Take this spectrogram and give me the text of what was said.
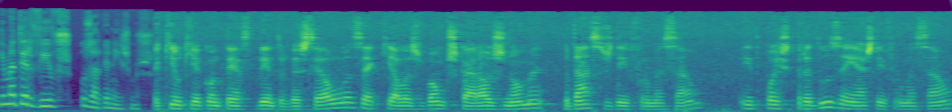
e manter vivos os organismos. Aquilo que acontece dentro das células é que elas vão buscar ao genoma pedaços de informação e depois traduzem esta informação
